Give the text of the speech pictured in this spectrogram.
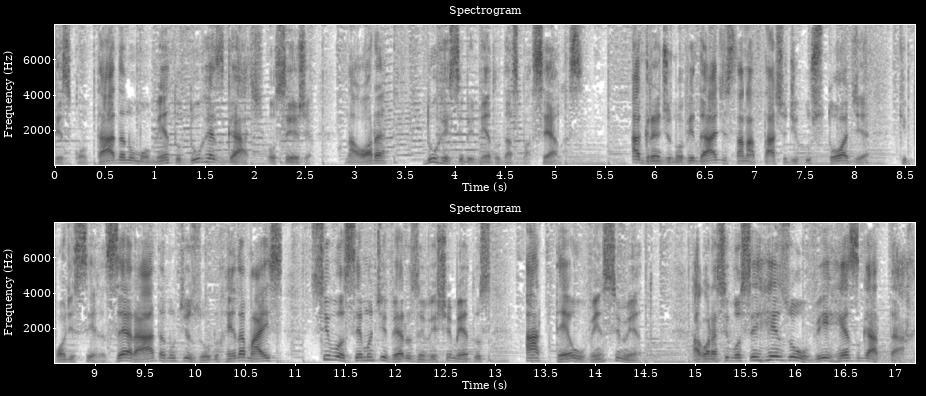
descontada no momento do resgate, ou seja, na hora do recebimento das parcelas. A grande novidade está na taxa de custódia, que pode ser zerada no Tesouro Renda Mais se você mantiver os investimentos até o vencimento. Agora, se você resolver resgatar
